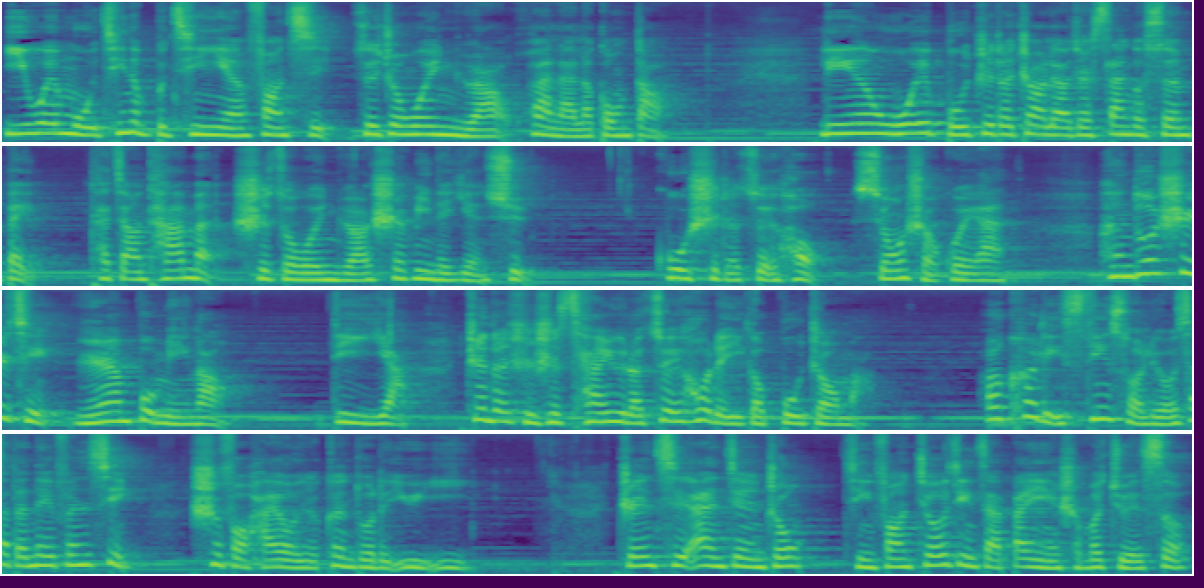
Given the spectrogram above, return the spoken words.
一位母亲的不轻言放弃，最终为女儿换来了公道。林恩无微不至地照料着三个孙辈，他将他们视作为女儿生命的延续。故事的最后，凶手归案，很多事情仍然不明朗。第一呀真的只是参与了最后的一个步骤吗？而克里斯汀所留下的那封信，是否还有着更多的寓意？整起案件中，警方究竟在扮演什么角色？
